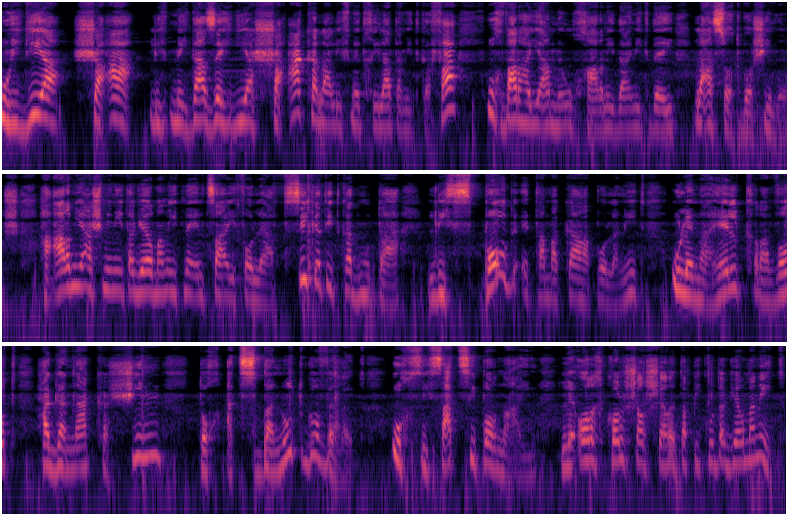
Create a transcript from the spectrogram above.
הוא הגיע שעה, מידע זה הגיע שעה קלה לפני תחילת המתקפה, וכבר היה מאוחר מדי מכדי לעשות בו שימוש. הארמיה השמינית הגרמנית נאלצה אפוא להפסיק את התקדמותה, לספוג את המכה הפולנית ולנהל קרבות הגנה קשים תוך עצבנות גוברת וכסיסת ציפורניים לאורך כל שרשרת הפיקוד הגרמנית,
